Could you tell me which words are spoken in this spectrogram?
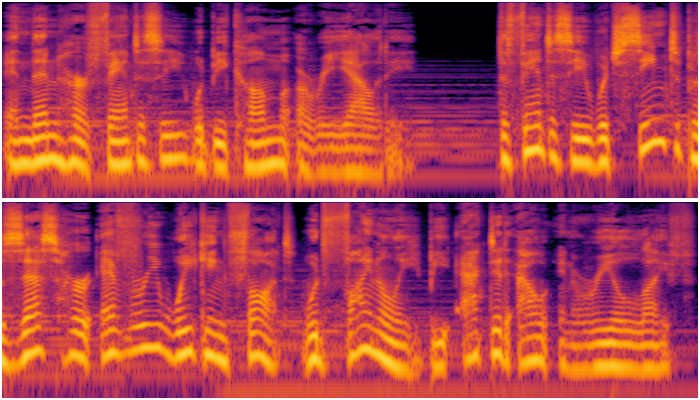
And then her fantasy would become a reality. The fantasy, which seemed to possess her every waking thought, would finally be acted out in real life.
